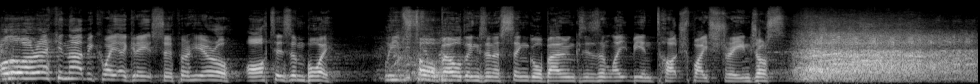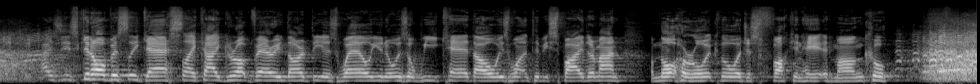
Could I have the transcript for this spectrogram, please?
Although I reckon that'd be quite a great superhero. Autism boy. Leaps tall buildings in a single bound because he doesn't like being touched by strangers. As you can obviously guess, like I grew up very nerdy as well. You know, as a wee kid, I always wanted to be Spider Man. I'm not heroic though, I just fucking hated my uncle.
